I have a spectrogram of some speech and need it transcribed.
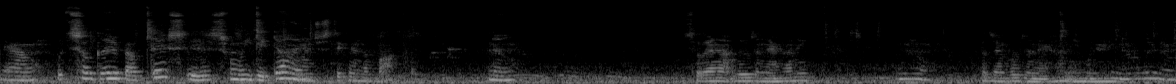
Now, what's so good about this is when we get done. just stick it in the box No, so they're not losing their honey? no, Because they're losing their honey no, they're not.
